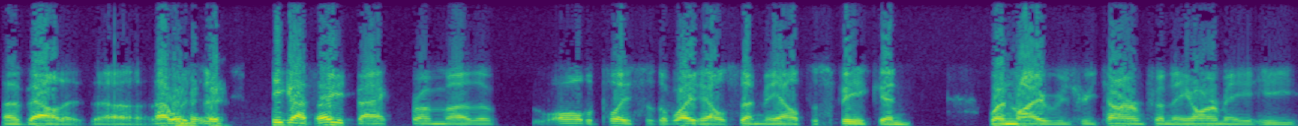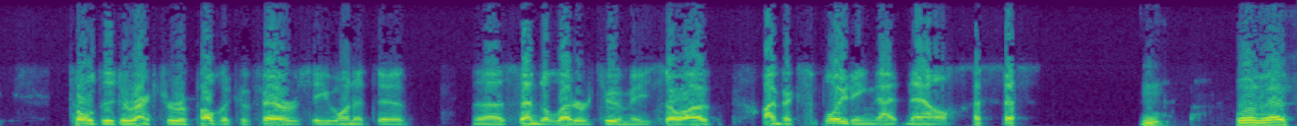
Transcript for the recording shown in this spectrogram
about it. Uh, that was he got feedback from uh, the all the places the White House sent me out to speak, and when I was retiring from the army, he told the director of public affairs he wanted to uh, send a letter to me. So I, I'm exploiting that now. Well, that's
